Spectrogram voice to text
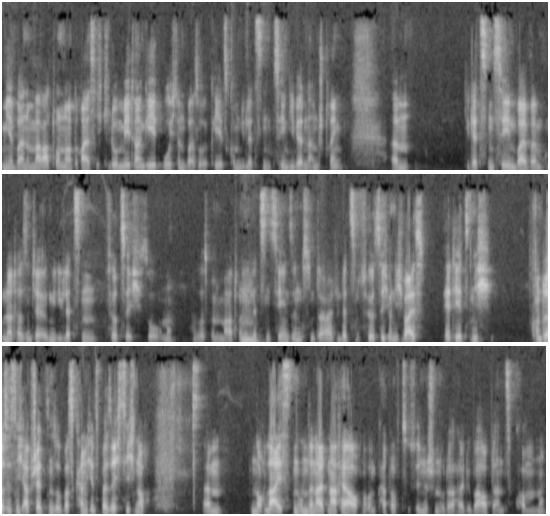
mir bei einem Marathon nach 30 Kilometern geht, wo ich dann weiß, okay, jetzt kommen die letzten 10, die werden anstrengend. Ähm, die letzten 10 bei beim 100er sind ja irgendwie die letzten 40, so, ne? Also was beim Marathon mhm. die letzten 10 sind, sind da halt die letzten 40 und ich weiß, hätte jetzt nicht, konnte das jetzt nicht abschätzen, so was kann ich jetzt bei 60 noch ähm, noch leisten, um dann halt nachher auch noch im Cut-Off zu finishen oder halt überhaupt anzukommen. Ne?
